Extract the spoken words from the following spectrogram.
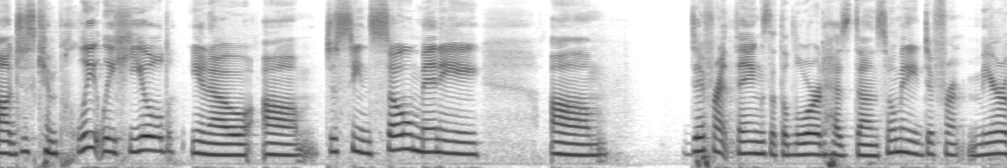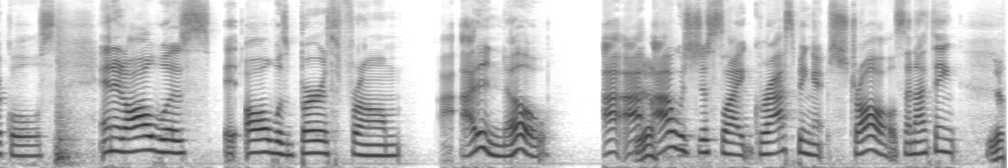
uh, just completely healed. You know, um, just seen so many um, different things that the Lord has done, so many different miracles, and it all was it all was birthed from I, I didn't know. I I, Yeah. I was just like grasping at straws, and I think Yeah.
